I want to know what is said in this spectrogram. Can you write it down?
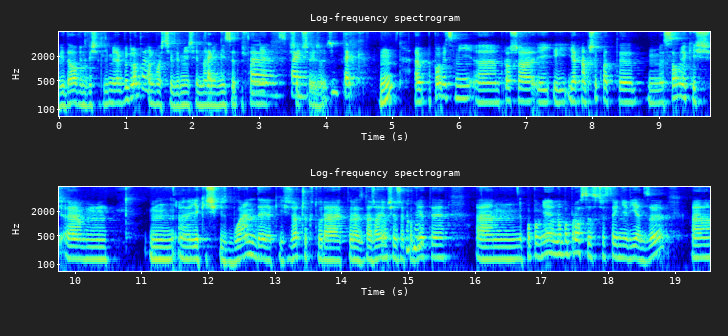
wideo, więc wyświetlimy, jak wyglądają właściwie mięśnie na Tak. miednicy. Też To fajnie się fajne. przyjrzeć. Tak. Hmm? A powiedz mi, e, proszę, jak na przykład e, m, są jakieś, e, jakieś błędy, jakieś rzeczy, które, które zdarzają się, że Mhm. kobiety em, popełniają no po prostu z czystej niewiedzy e,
